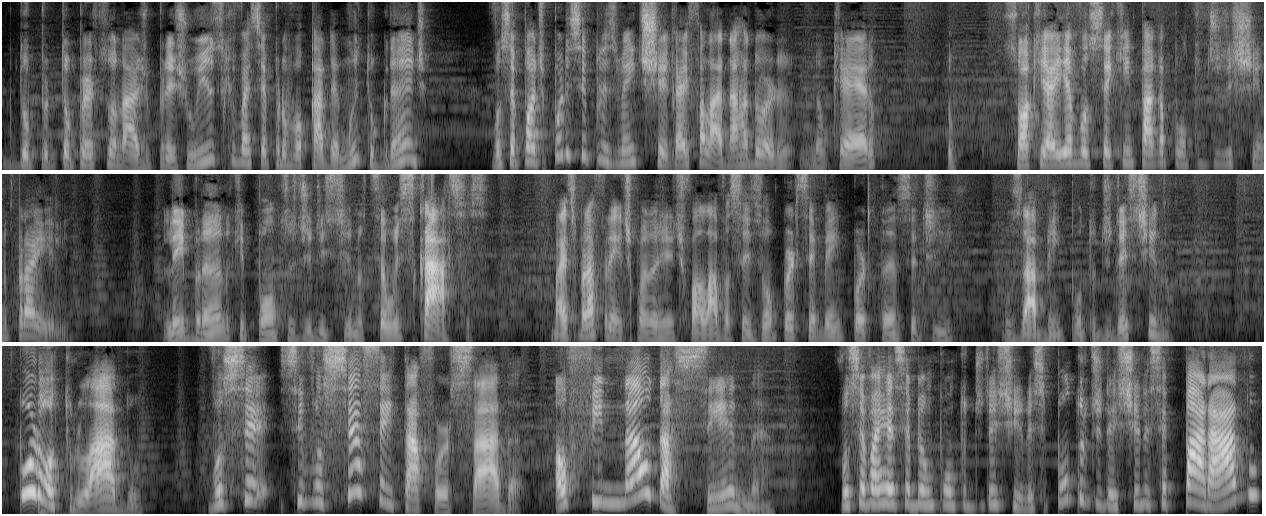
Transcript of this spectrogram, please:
do teu personagem, o prejuízo que vai ser provocado é muito grande. Você pode pura e simplesmente chegar e falar, narrador, não quero. Só que aí é você quem paga ponto de destino para ele. Lembrando que pontos de destino são escassos. Mais pra frente, quando a gente falar, vocês vão perceber a importância de usar bem ponto de destino. Por outro lado, você, se você aceitar a forçada, ao final da cena, você vai receber um ponto de destino. Esse ponto de destino é separado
